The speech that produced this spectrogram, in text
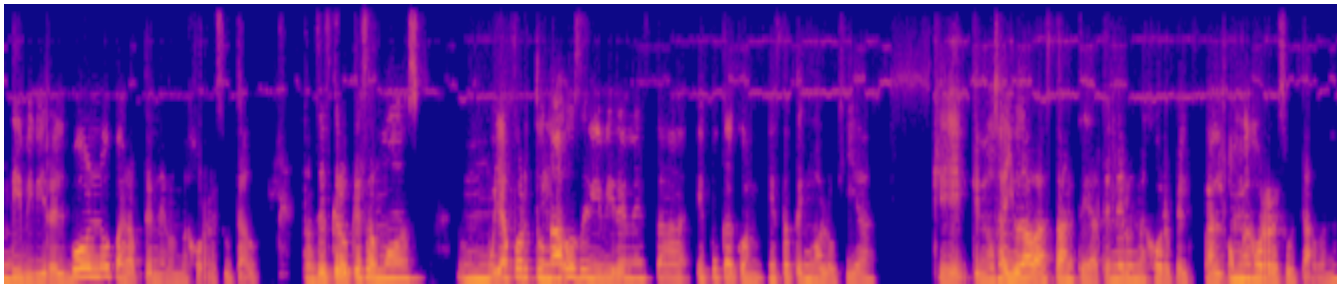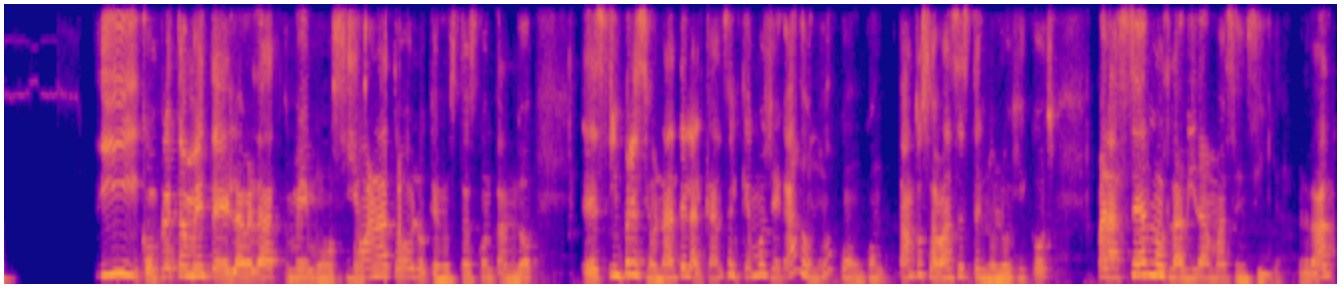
dividir el bolo para obtener un mejor resultado. Entonces creo que somos muy afortunados de vivir en esta época con esta tecnología que, que nos ayuda bastante a tener un mejor, un mejor resultado, ¿no? Sí, completamente. La verdad, me emociona todo lo que nos estás contando. Es impresionante el alcance al que hemos llegado, ¿no? Con, con tantos avances tecnológicos para hacernos la vida más sencilla, ¿verdad?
